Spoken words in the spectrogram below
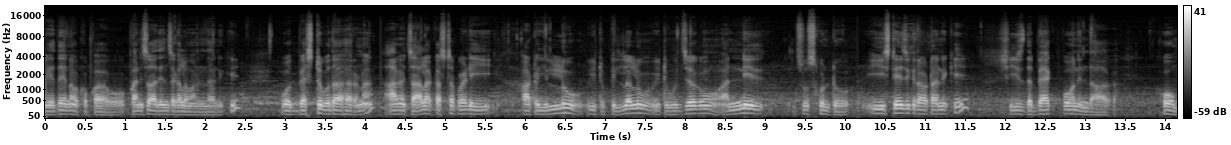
ఏదైనా ఒక పని సాధించగలం అనే దానికి ఓ బెస్ట్ ఉదాహరణ. ఆమె చాలా కష్టపడి అటు ఇల్లు ఇటు పిల్లలు ఇటు ఉద్యోగం అన్నీ చూసుకుంటూ ఈ స్టేజ్కి రావడానికి she the backbone in the home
